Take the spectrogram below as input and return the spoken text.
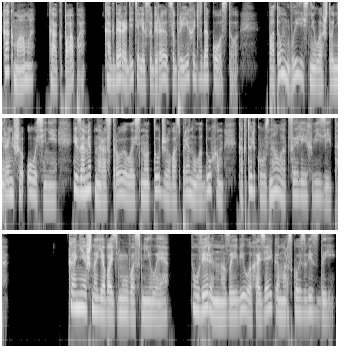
Как мама? Как папа? Когда родители собираются приехать в Дакосту? Потом выяснила, что не раньше осени, и заметно расстроилась, но тут же воспрянула духом, как только узнала о цели их визита. «Конечно, я возьму вас, милая», — уверенно заявила хозяйка морской звезды.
